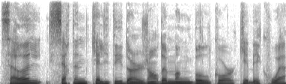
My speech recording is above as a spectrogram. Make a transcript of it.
ça a certaines qualités d'un genre de mumblecore québécois.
